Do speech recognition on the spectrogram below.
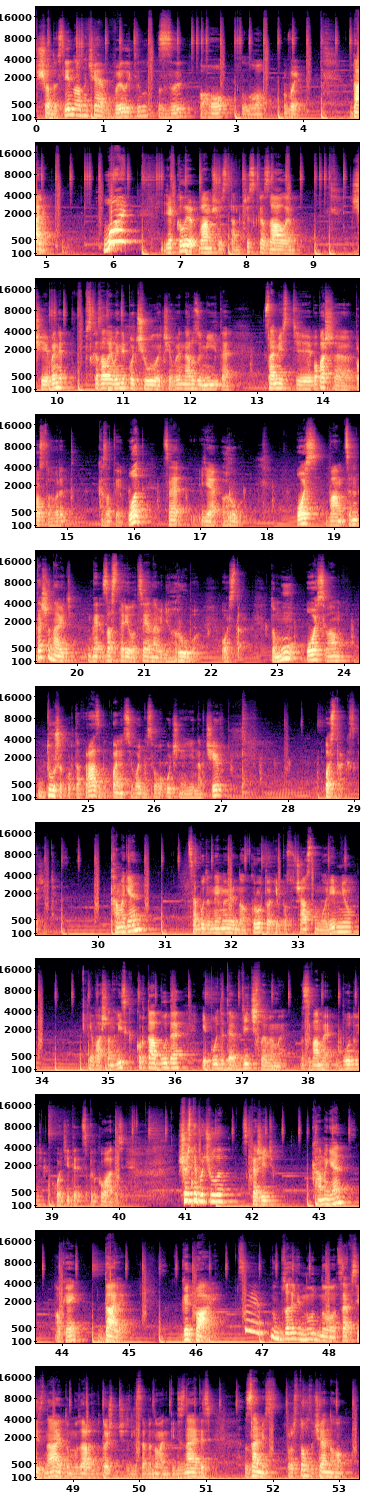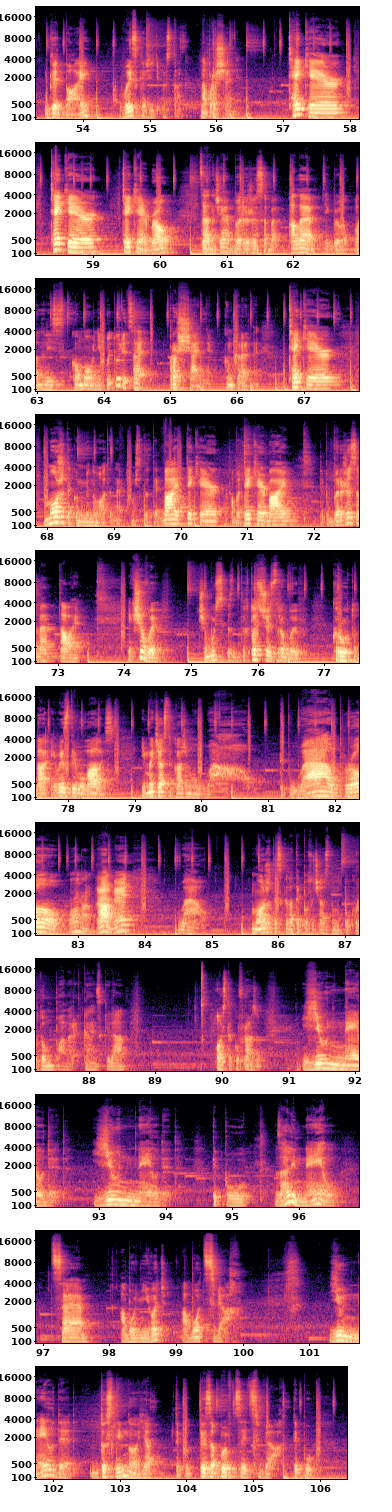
Що дослівно означає вилетіло з голови. Далі. What? Як коли вам щось там чи сказали, чи ви не сказали, ви не почули, чи ви не розумієте. Замість, е, по-перше, просто говорити, казати what, це є грубо. Ось вам, це не те, що навіть не застаріло, це є навіть грубо. Ось так. Тому ось вам дуже крута фраза, буквально сьогодні свого учня її навчив. Ось так скажіть. Come again? Це буде неймовірно круто і по сучасному рівню. І ваша англійська крута буде, і будете ввічливими. З вами будуть хотіти спілкуватись. Щось не почули? Скажіть come again. Окей? Далі. Goodbye. Це ну, взагалі нудно, це всі знають, тому зараз ви точно щось для себе новеньке дізнаєтесь. Замість простого звичайного goodbye, ви скажіть ось так: на прощання. Take care, take care, take care, bro. Це означає бережи себе. Але якби в англійськомовній культурі це прощання конкретне. Take care. Можете комбінувати навіть. Можете сказати bye, take care, або take care, bye. Типу, бережи себе, давай. Якщо ви чомусь хтось щось зробив круто, да, і ви здивувались, і ми часто кажемо вау. Типу, вау, man. Вау. Можете сказати по-сучасному, по-крутому, по-американськи, да? Ось таку фразу. You nailed it. You nailed it. Типу, взагалі nail це або ніготь, або цвях. You nailed it. Дослівно, я, типу, ти забив цей цвях. Типу,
